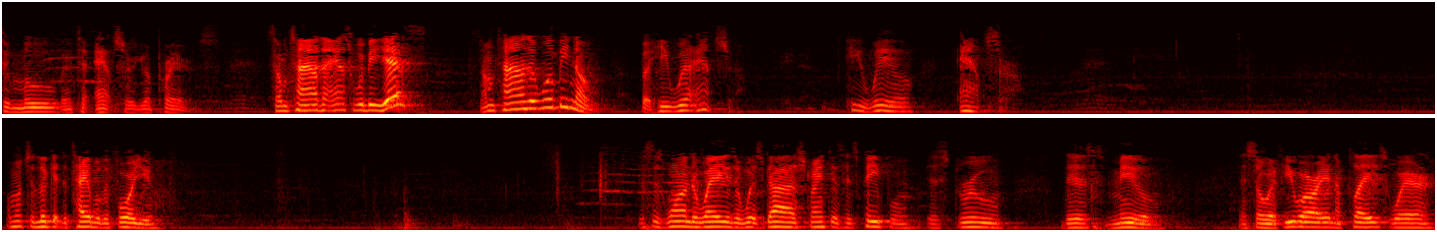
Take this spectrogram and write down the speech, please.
to move and to answer your prayers. Sometimes the answer will be yes. Sometimes it will be no. But He will answer. He will answer. I want you to look at the table before you. This is one of the ways in which God strengthens his people is through this meal. And so if you are in a place where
